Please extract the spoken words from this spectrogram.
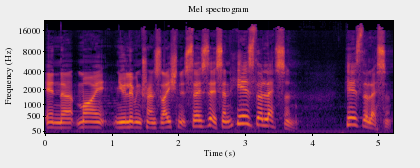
in uh, my New Living Translation, it says this. And here's the lesson. Here's the lesson.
